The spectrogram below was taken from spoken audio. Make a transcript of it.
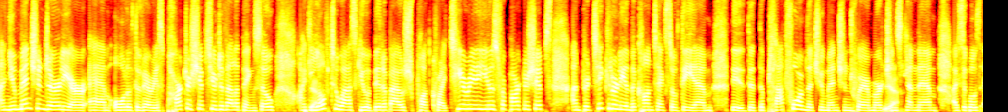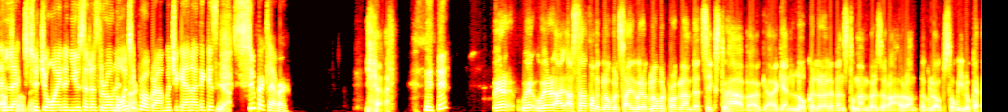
And you mentioned earlier um, all of the various partnerships you're developing. So I'd yeah. love to ask you a bit about what criteria you use for partnerships, and particularly in the context of the um, the, the, the platform that you mentioned, where merchants yeah. can, um, I suppose, elect Absolutely. to join and use it as their own loyalty program, which again I think is super clever. Yeah. We're, we're, we're, I'll start on the global side. We're a global program that seeks to have, uh, again, local relevance to members around, around the globe. So we look at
